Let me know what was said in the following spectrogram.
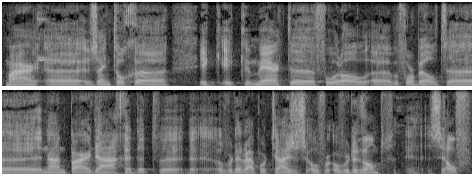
Maar er zijn toch... ik, ik merkte vooral bijvoorbeeld na een paar dagen... dat we over de rapportages over, over de ramp zelf...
